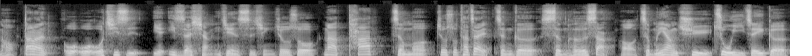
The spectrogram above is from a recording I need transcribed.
哦。当然，我我我其实也一直在想一件事情，就是说，那他。怎么就是说他在整个审核上哦，怎么样去注意这一个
